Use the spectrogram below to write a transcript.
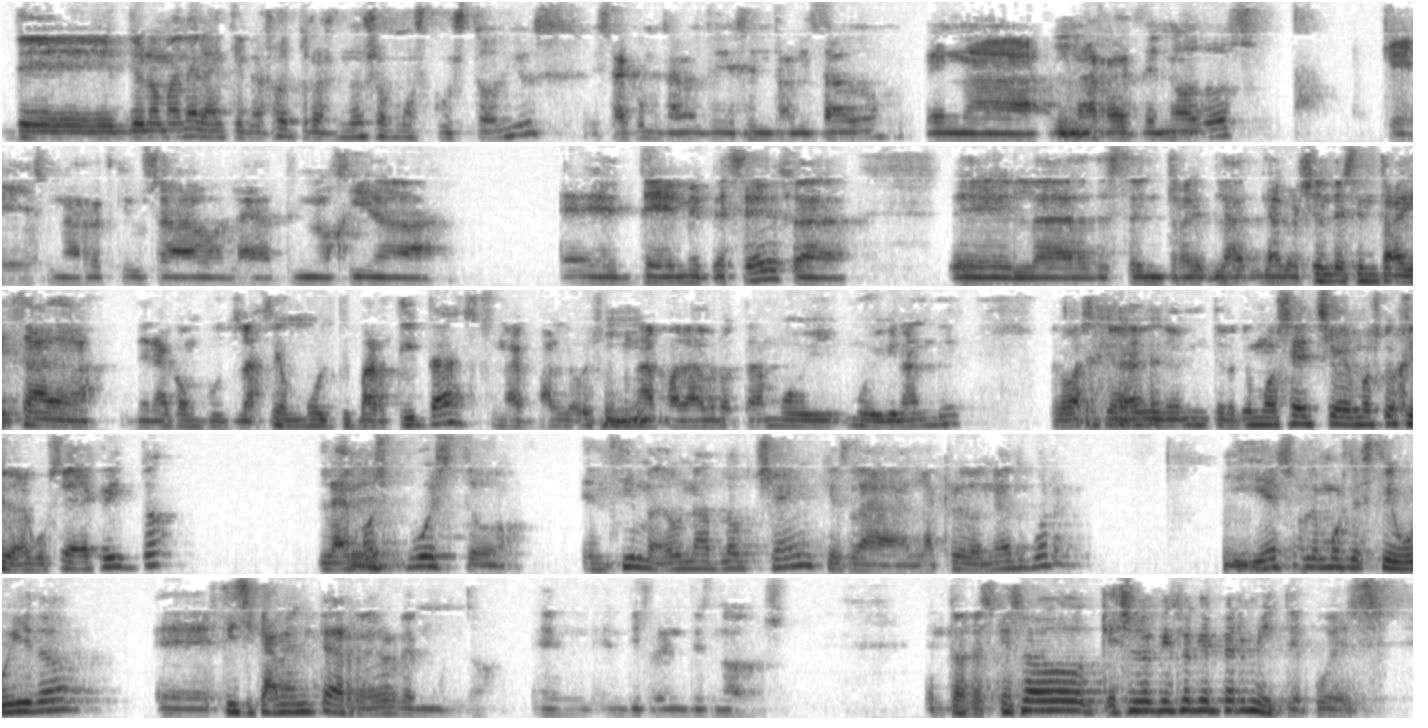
de, de, una manera en que nosotros no somos custodios, está completamente descentralizado en una, una red de nodos, que es una red que usa la tecnología eh, de MPC, o sea, eh, la, la, versión descentralizada de la computación multipartita, es una, es una palabrota muy, muy grande, pero básicamente lo que hemos hecho, hemos cogido la custodia de cripto, la hemos puesto encima de una blockchain, que es la, la Credo Network, y eso lo hemos distribuido eh, físicamente alrededor del mundo, en, en diferentes nodos. Entonces, ¿qué es, lo, ¿qué es lo que es lo que permite? Pues,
